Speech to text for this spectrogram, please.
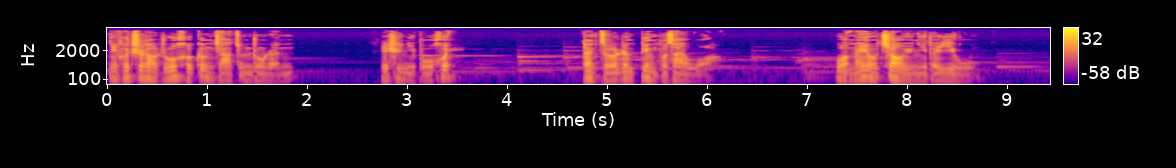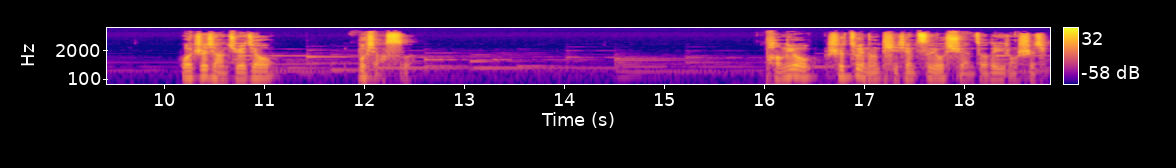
你会知道如何更加尊重人，也许你不会，但责任并不在我，我没有教育你的义务。我只想绝交，不想撕。朋友是最能体现自由选择的一种事情。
